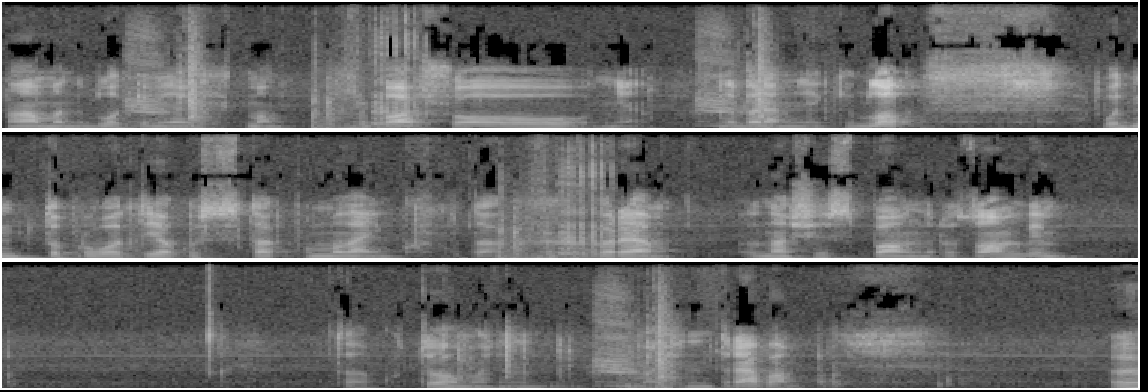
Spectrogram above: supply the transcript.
А, в мене блоків ніяких нема. Хіба що. Ні, не беремо ніякий блок. Будемо тут проводити якось так помаленьку. Так, беремо наші спавнери зомбі. Так, цього майже не треба. Е,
